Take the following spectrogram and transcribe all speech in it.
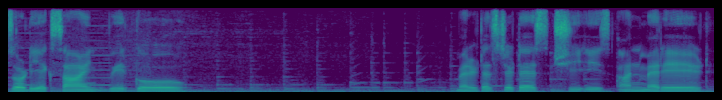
Zodiac sign Virgo. Marital status she is unmarried.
